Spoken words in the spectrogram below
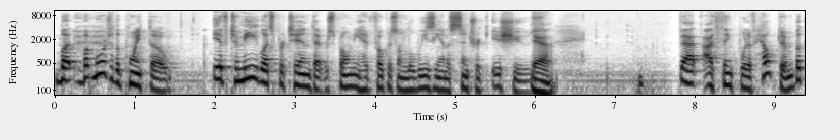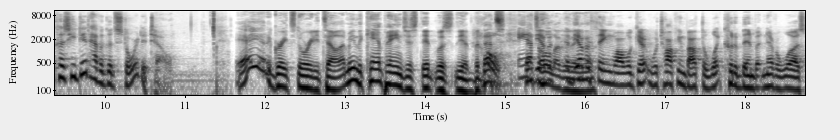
But but more to the point though, if to me, let's pretend that Rispone had focused on Louisiana centric issues. Yeah. That I think would have helped him because he did have a good story to tell. Yeah, he had a great story to tell. I mean, the campaign just it was yeah, but that's oh, and that's the a whole other, other thing. The other thing, while we're, get, we're talking about the what could have been but never was,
